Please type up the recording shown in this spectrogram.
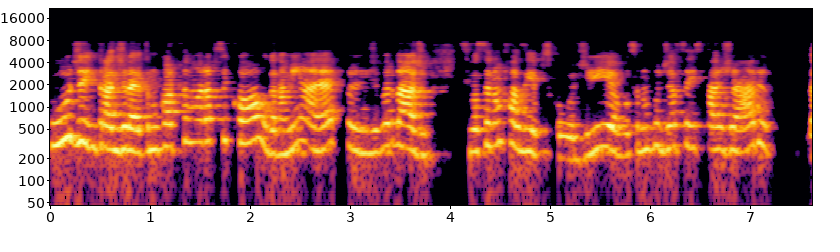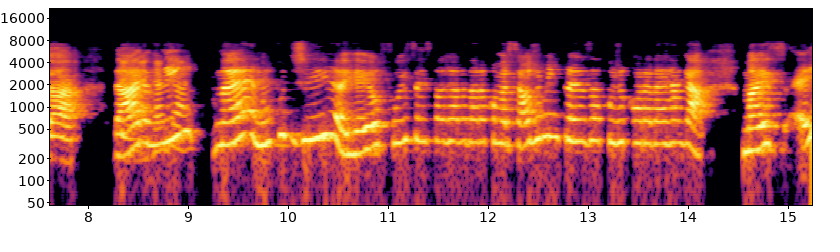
pude entrar direto no corpo porque eu não era psicóloga. Na minha época, de verdade, se você não fazia psicologia, você não podia ser estagiário da, da área, nem, né, não podia. E aí eu fui ser estagiária da área comercial de uma empresa cujo core era RH. Mas é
